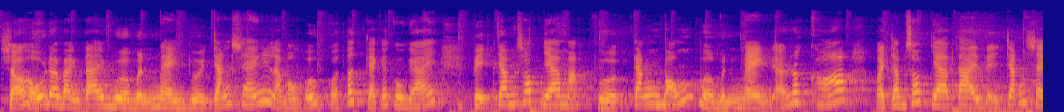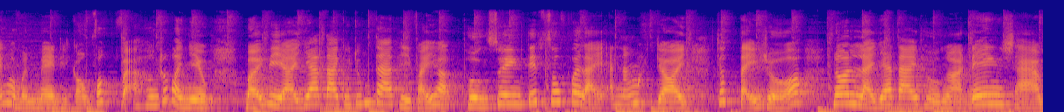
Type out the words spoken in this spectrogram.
Sở hữu đôi bàn tay vừa mịn màng vừa trắng sáng là mong ước của tất cả các cô gái. Việc chăm sóc da mặt vừa căng bóng vừa mịn màng đã rất khó mà chăm sóc da tay để trắng sáng và mịn màng thì còn vất vả hơn rất là nhiều. Bởi vì à, da tay của chúng ta thì phải à, thường xuyên tiếp xúc với lại ánh nắng mặt trời, chất tẩy rửa nên là da tay thường à, đen sạm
